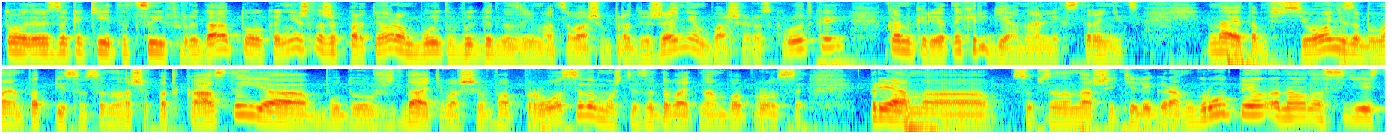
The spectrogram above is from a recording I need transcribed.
то за какие-то цифры, да, то, конечно же, партнерам будет выгодно заниматься вашим продвижением, вашей раскруткой конкретных региональных страниц. На этом все. Не забываем подписываться на наши подкасты. Я буду ждать ваши вопросы. Вы можете задавать нам вопросы прямо, собственно, нашей телеграм-группе. Она у нас есть.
